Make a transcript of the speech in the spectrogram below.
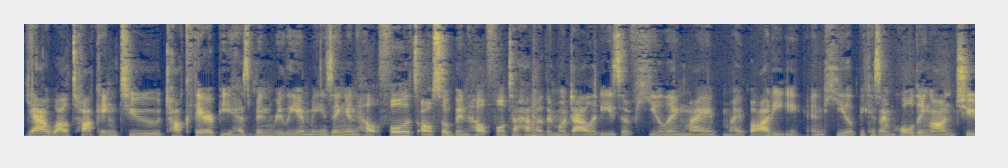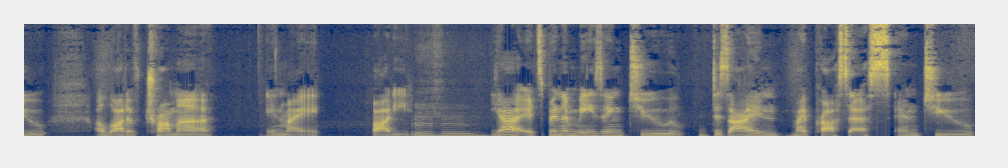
yeah, while talking to talk therapy has been really amazing and helpful, it's also been helpful to have other modalities of healing my my body and heal because I'm holding on to a lot of trauma in my body. Mm-hmm. Yeah, it's been amazing to design my process and to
